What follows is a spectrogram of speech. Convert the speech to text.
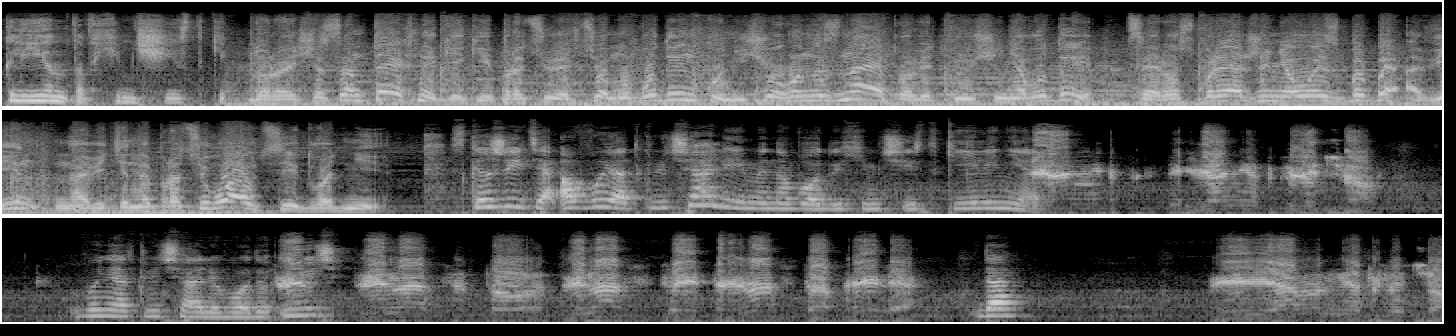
клиентов химчистки. До речі, сантехнік, який працює в цьому будинку, нічого не знає про відключення води. Це розпорядження ОСББ, а він навіть і не працював ці два дні. Скажите, а вы отключали именно воду химчистки или нет? Я не отключал. Вы не отключали воду. И 12, Да. я не отключал.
